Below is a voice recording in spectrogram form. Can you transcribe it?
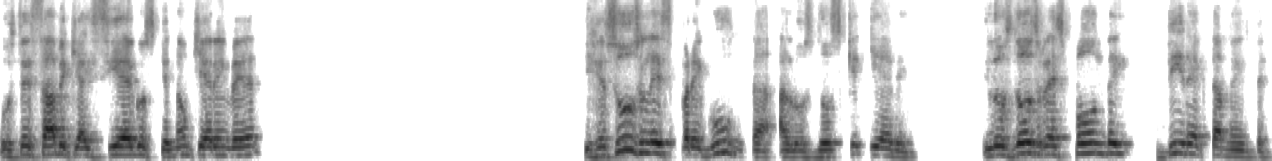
Usted sabe que hay ciegos que no quieren ver. Y Jesús les pregunta a los dos qué quieren. Los dos responden directamente,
